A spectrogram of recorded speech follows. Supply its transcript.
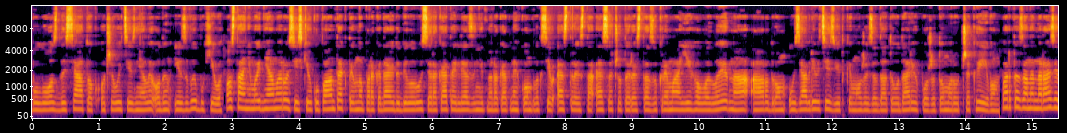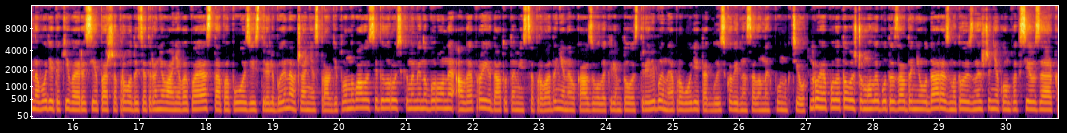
було з десяток. Очевидці зняли один із вибухів. Останніми днями російські окупанти активно перекидають до Білорусі ракети для зенітно-ракетних комплексів С-300, С-400. Зокрема, їх ввели на аеродром у Зябрівці, звідки можуть завдати ударів по Житомиру чи Києву. Партизани наразі наводять такі версії. Перше проводиться тренування ВПС та ППО зі стрільби. Навчання справді планувалося білоруськими міноборони, але про їх дату та місце проведення не вказували. Крім того, стрільби не проводять так близько від населених пунктів. Друге по литовищу могли бути завдані удари з метою знищення комплексів ЗРК,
